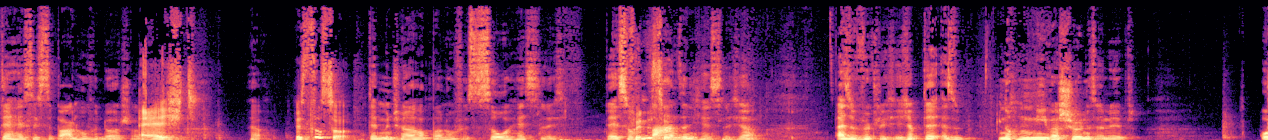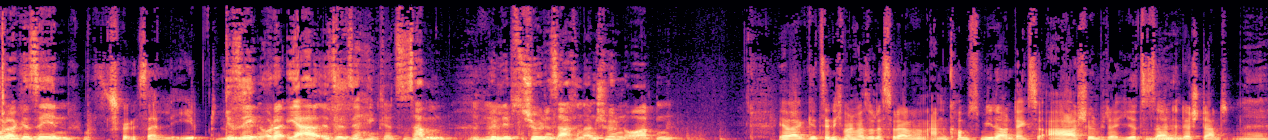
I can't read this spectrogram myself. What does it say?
der hässlichste Bahnhof in Deutschland. Echt? Ja. Ist das so? Der Münchner Hauptbahnhof ist so hässlich. Der ist so Findest du? wahnsinnig hässlich, ja. Also wirklich, ich habe also noch nie was Schönes erlebt. Oder gesehen. Was Schönes erlebt? Gesehen oder, ja, es, es hängt ja zusammen. Du erlebst schöne Sachen an schönen Orten. Ja, aber geht's dir nicht manchmal so, dass du da dann ankommst wieder und denkst so, ah, schön wieder hier zu sein in der Stadt? Nee.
